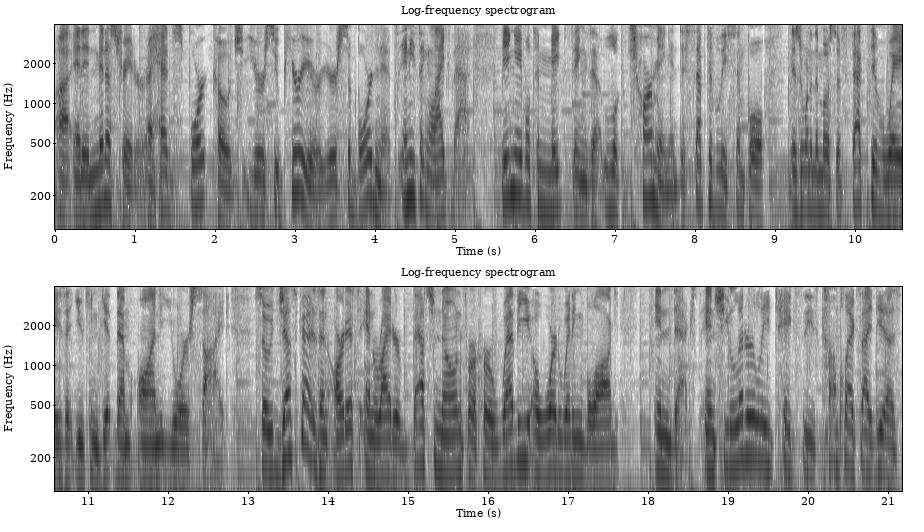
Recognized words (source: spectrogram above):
uh, an administrator, a head sport coach, your superior, your subordinates, anything like that, being able to make things that look charming and deceptively simple is one of the most effective ways that you can get them on your side. So, Jessica is an artist and writer best known for her Webby award winning blog, indexed. And she literally takes these complex ideas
